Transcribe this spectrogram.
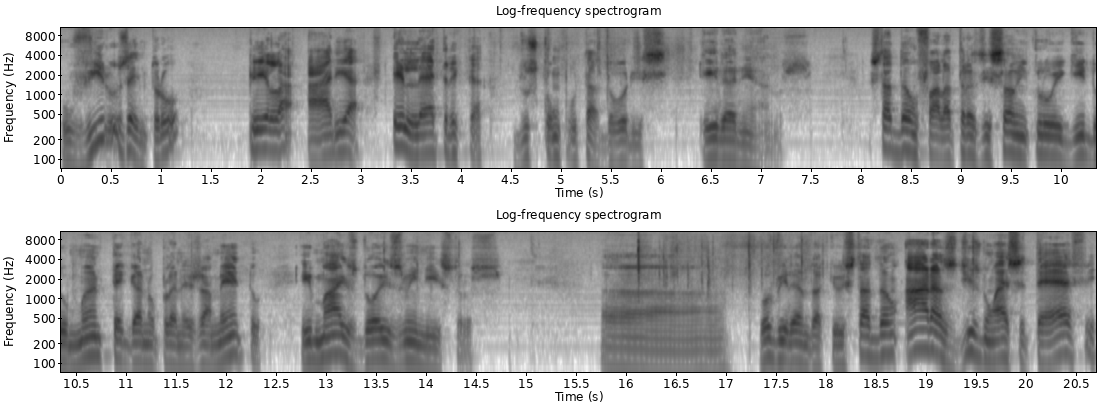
O vírus entrou pela área elétrica dos computadores iranianos. O Estadão fala: a transição inclui Guido Mantega no planejamento e mais dois ministros. Ah, vou virando aqui o Estadão. Aras diz no STF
